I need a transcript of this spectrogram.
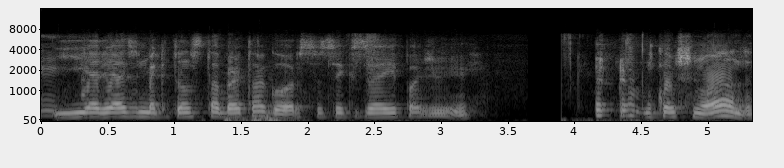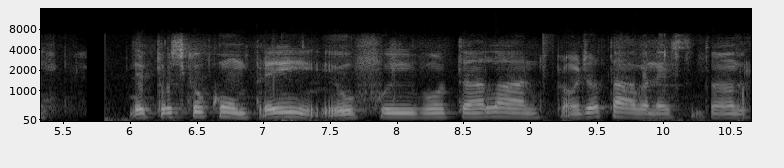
Hum. E aliás, o McDonald's está aberto agora. Se você quiser ir, pode ir. Continuando, depois que eu comprei, eu fui voltar lá para onde eu tava, né, estudando.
